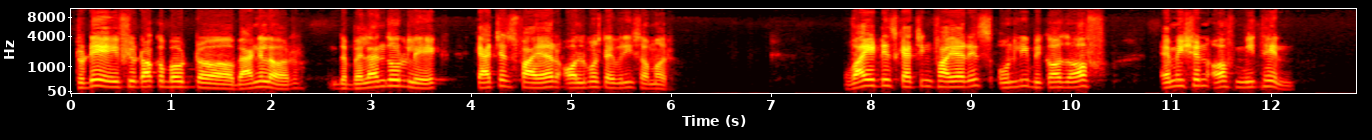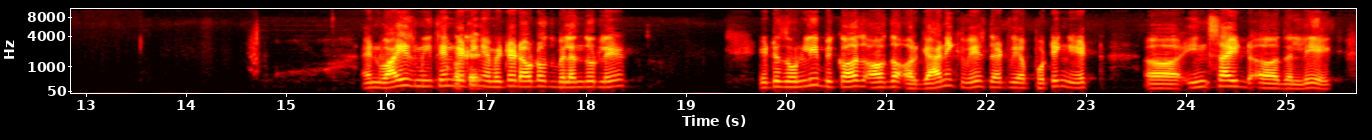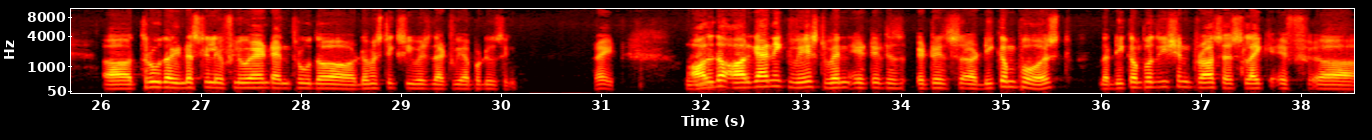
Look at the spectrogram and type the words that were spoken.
Today, if you talk about uh, Bangalore, the Bellandur Lake catches fire almost every summer. Why it is catching fire is only because of emission of methane. And why is methane Okay. getting emitted out of the Bellandur Lake? It is only because of the organic waste that we are putting it uh, inside uh, the lake uh, through the industrial effluent and through the domestic sewage that we are producing. Right. All Mhm. the organic waste, when it, it is it is uh, decomposed, the decomposition process, like if uh,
